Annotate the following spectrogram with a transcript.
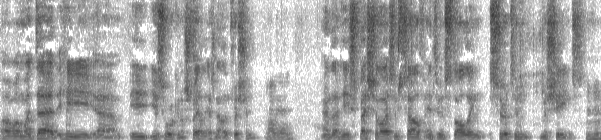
Oh well, my dad he um, he used to work in Australia as an electrician, okay. And then he specialized himself into installing certain machines. Mm-hmm.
